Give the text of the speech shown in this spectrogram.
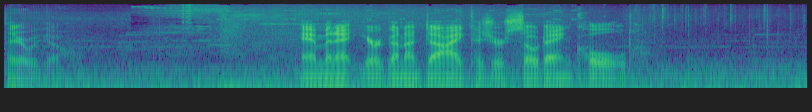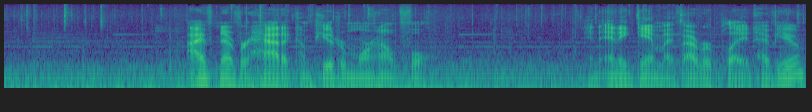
There we go. Eminent, you're gonna die because you're so dang cold. I've never had a computer more helpful in any game I've ever played. Have you?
